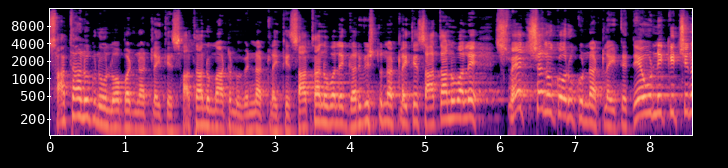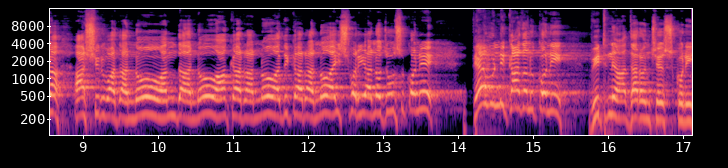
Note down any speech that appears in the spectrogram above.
సాతానుకు నువ్వు లోబడినట్లయితే సాతాను మాట నువ్వు విన్నట్లయితే సాతాను వలె గర్విస్తున్నట్లయితే సాతాను వలె స్వేచ్ఛను కోరుకున్నట్లయితే దేవుడికి ఇచ్చిన ఆశీర్వాదాన్నో అందానో ఆకారాన్నో అధికారాన్నో ఐశ్వర్యాన్నో చూసుకొని దేవుణ్ణి కాదనుకొని వీటిని ఆధారం చేసుకొని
